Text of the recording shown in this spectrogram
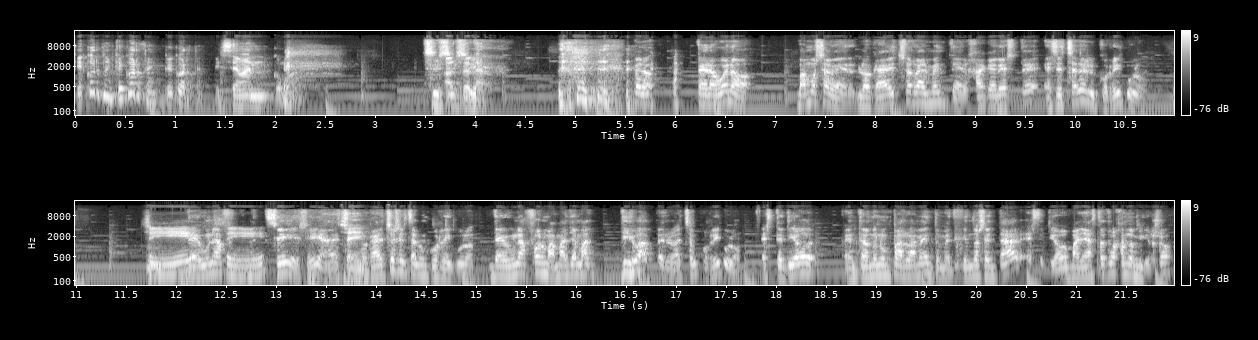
Que corten, que corten, que corten. Y se van como Sí, sí, sí. Pero, pero bueno, vamos a ver. Lo que ha hecho realmente el hacker este es echar el currículum. Sí, de una, sí. sí, sí, ha hecho- Sí. lo que ha hecho es echar un currículum. De una forma más llamativa, pero lo ha hecho un currículum. Este tío entrando en un parlamento, metiéndose en tal, este tío mañana está trabajando en Microsoft.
